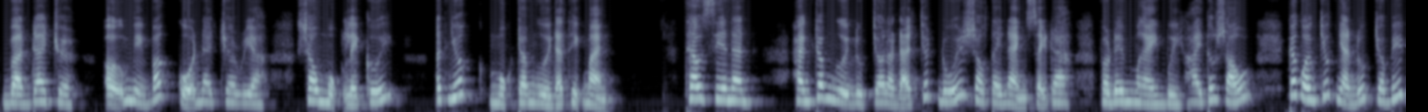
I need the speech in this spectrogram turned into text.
và Niger ở miền Bắc của Nigeria sau một lễ cưới. Ít nhất 100 người đã thiệt mạng. Theo CNN, hàng trăm người được cho là đã chết đuối sau tai nạn xảy ra vào đêm ngày 12 tháng 6. Các quan chức nhà nước cho biết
